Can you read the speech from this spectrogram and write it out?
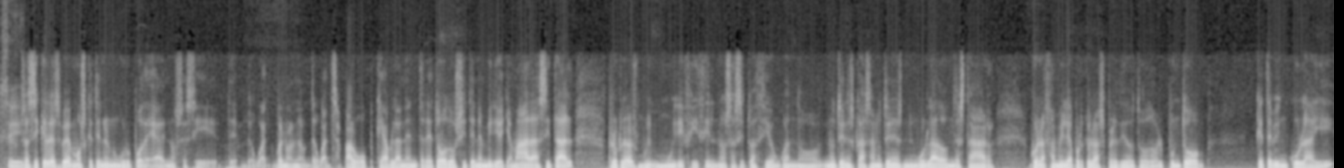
Sí. O sea, sí que les vemos que tienen un grupo de, no sé si, de, de bueno, no, de WhatsApp, algo que hablan entre todos y tienen videollamadas y tal, pero claro, es muy, muy difícil, ¿no? Esa situación cuando no tienes casa, no tienes ningún lado donde estar con la familia porque lo has perdido todo. El punto que te vincula ahí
